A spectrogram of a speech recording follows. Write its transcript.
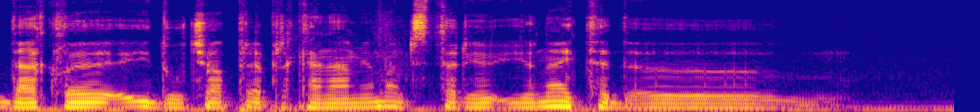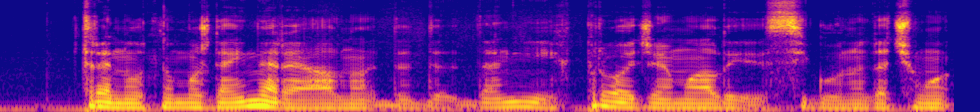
dakle, iduća prepreka nam je Manchester United e, trenutno možda i nerealno da, da, da njih prođemo, ali sigurno da ćemo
